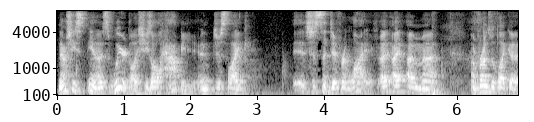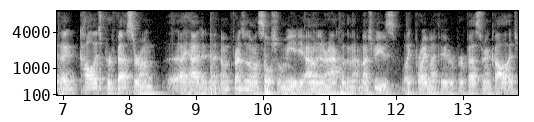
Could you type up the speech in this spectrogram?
now she's you know it's weird. Like she's all happy and just like it's just a different life. I, I, I'm uh, I'm friends with like a, a college professor on. I had I'm friends with him on social media. I don't interact with him that much, but he was like probably my favorite professor in college.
